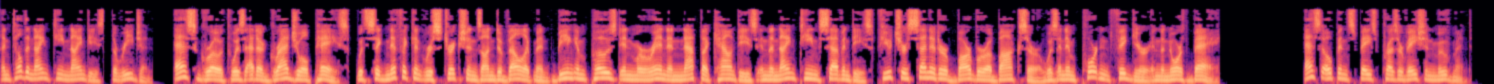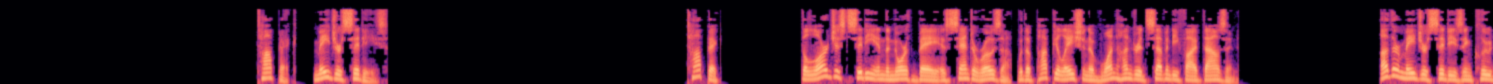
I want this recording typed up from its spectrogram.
Until the 1990s, the region S growth was at a gradual pace, with significant restrictions on development being imposed in Marin and Napa counties in the 1970s future Senator Barbara Boxer was an important figure in the North Bay's open space preservation movement. Major cities the largest city in the North Bay is Santa Rosa, with a population of 175,000. Other major cities include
